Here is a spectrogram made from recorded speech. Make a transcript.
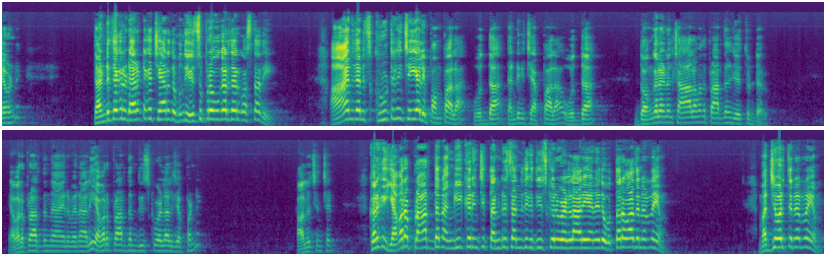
ఏమండి? తండ్రి దగ్గర డైరెక్ట్గా చేరదు. ముందు యేసుప్రభు గారి దగ్గరకు వస్తుంది. ఆయన దాన్ని స్క్రూటిని చేయాలి. పంపాలా? వద్దా? తండ్రికి చెప్పాలా? వద్దా? దొంగలైన చాలామంది ప్రార్థనలు చేస్తుంటారు. ఎవరి ప్రార్థన ఆయన వినాలి ఎవరి ప్రార్థన తీసుకువెళ్ళాలి చెప్పండి? ఆలోచించండి. కనుక ఎవరి ప్రార్థన అంగీకరించి తండ్రి సన్నిధికి తీసుకుని వెళ్ళాలి అనేది ఉత్తరవాద నిర్ణయం. మధ్యవర్తి నిర్ణయం.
